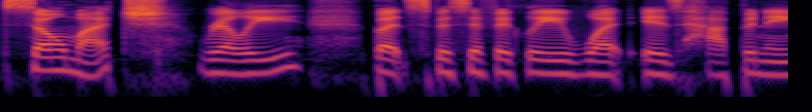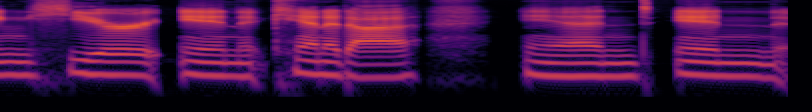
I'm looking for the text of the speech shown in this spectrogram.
so much, really, but specifically what is happening here in Canada and in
